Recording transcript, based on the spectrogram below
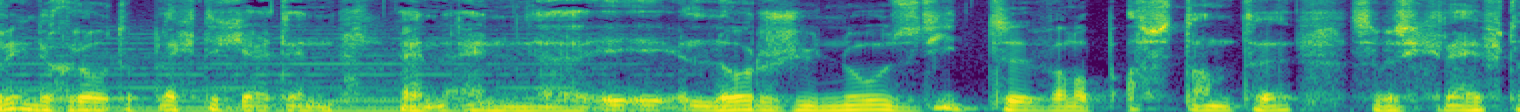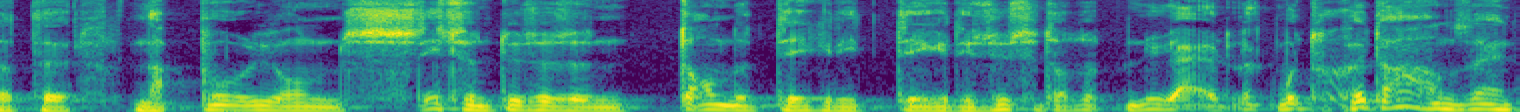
in de grote plechtigheid. En, en, en uh, Laure Junot ziet uh, van op afstand, ze beschrijft dat Napoleon zitten tussen zijn tanden tegen die, tegen die zussen, dat het nu eindelijk moet gedaan zijn.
